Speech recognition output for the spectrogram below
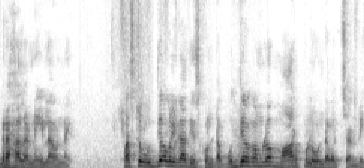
గ్రహాలన్నీ ఇలా ఉన్నాయి. ఫస్ట్ ఉద్యోగులుగా తీసుకుంటాం. ఉద్యోగంలో మార్పులు ఉండవచ్చండి.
